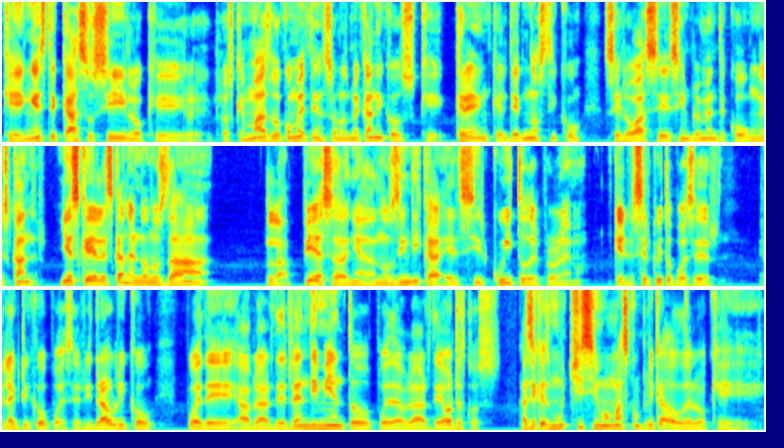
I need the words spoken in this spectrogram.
que en este caso sí lo que los que más lo cometen son los mecánicos que creen que el diagnóstico se lo hace simplemente con un escáner. Y es que el escáner no nos da la pieza dañada, nos indica el circuito del problema. Que el circuito puede ser eléctrico, puede ser hidráulico, puede hablar de rendimiento, puede hablar de otras cosas. Así que es muchísimo más complicado de lo que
